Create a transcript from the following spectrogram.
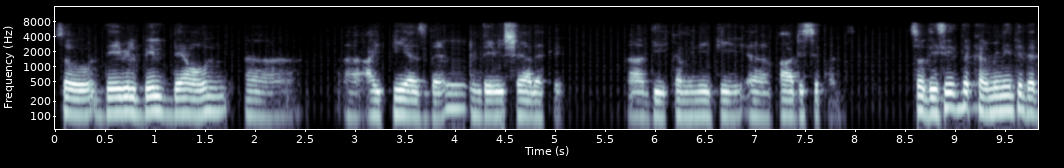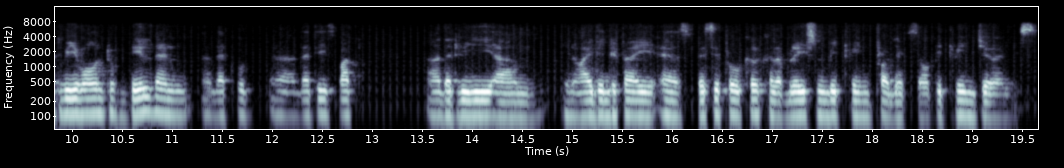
So they will build their own uh, uh, IP as well, and they will share that with uh, the community uh, participants. So this is the community that we want to build, and uh, that would uh, that is what that we um, you know identify as reciprocal collaboration between projects or between journeys.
